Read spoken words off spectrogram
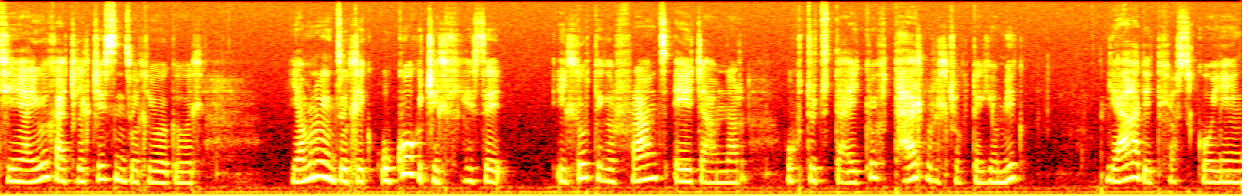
тий аюу их ажиглаж исэн зүйл юу гэвэл ямар нэгэн зүйлийг үгүй гэж хэлэхээсээ илүүтэйгээр Франц ээж аав нар хүүхдүүдтэй аягүй их тайлбарлаж өгдөг юмыг яагаад идэх ёсгүй юм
